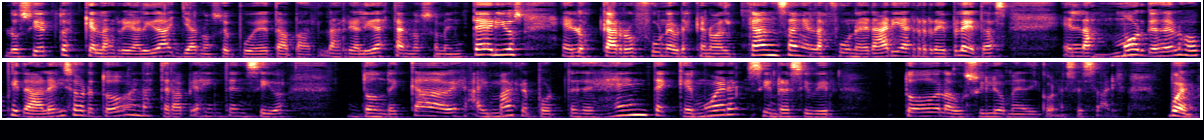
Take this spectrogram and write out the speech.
Lo cierto es que la realidad ya no se puede tapar. La realidad está en los cementerios, en los carros fúnebres que no alcanzan, en las funerarias repletas, en las morgues de los hospitales y sobre todo en las terapias intensivas donde cada vez hay más reportes de gente que muere sin recibir todo el auxilio médico necesario. Bueno,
